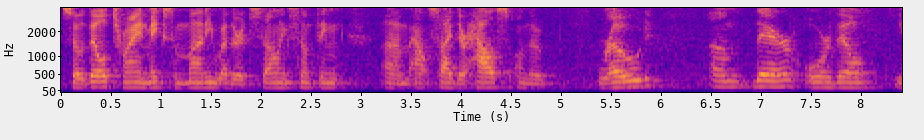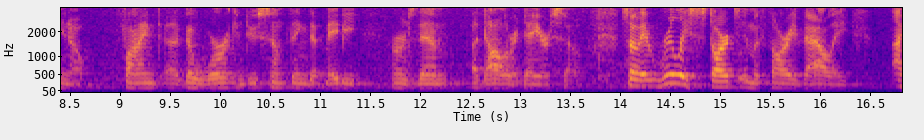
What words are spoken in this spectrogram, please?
So they'll try and make some money, whether it's selling something um, outside their house on the road um, there, or they'll, you know, find, uh, go work and do something that maybe earns them a dollar a day or so. So it really starts in Mathare Valley. I,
